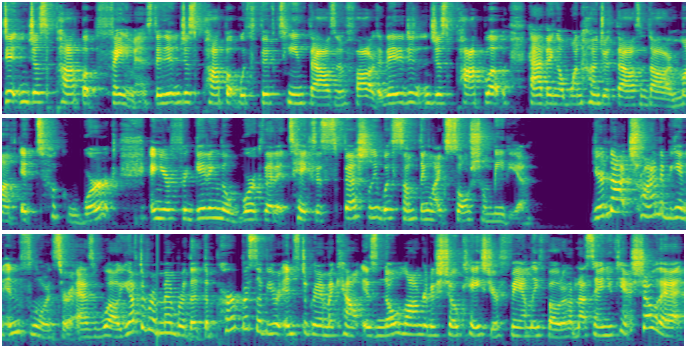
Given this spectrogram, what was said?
didn't just pop up famous. They didn't just pop up with 15,000 followers. They didn't just pop up having a $100,000 month. It took work, and you're forgetting the work that it takes, especially with something like social media you're not trying to be an influencer as well. You have to remember that the purpose of your Instagram account is no longer to showcase your family photos. I'm not saying you can't show that,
